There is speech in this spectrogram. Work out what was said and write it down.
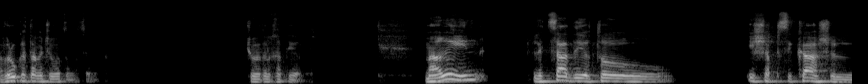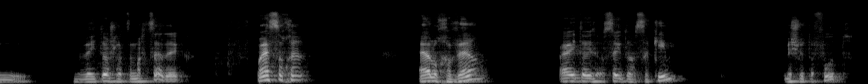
אבל הוא כתב את שורות צמח צדק. תשובות הלכתיות. מרין, לצד היותו איש הפסיקה של ביתו של הצמח צדק, הוא היה סוחר. היה לו חבר, היה איתו, עושה איתו עסקים, בשותפות,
